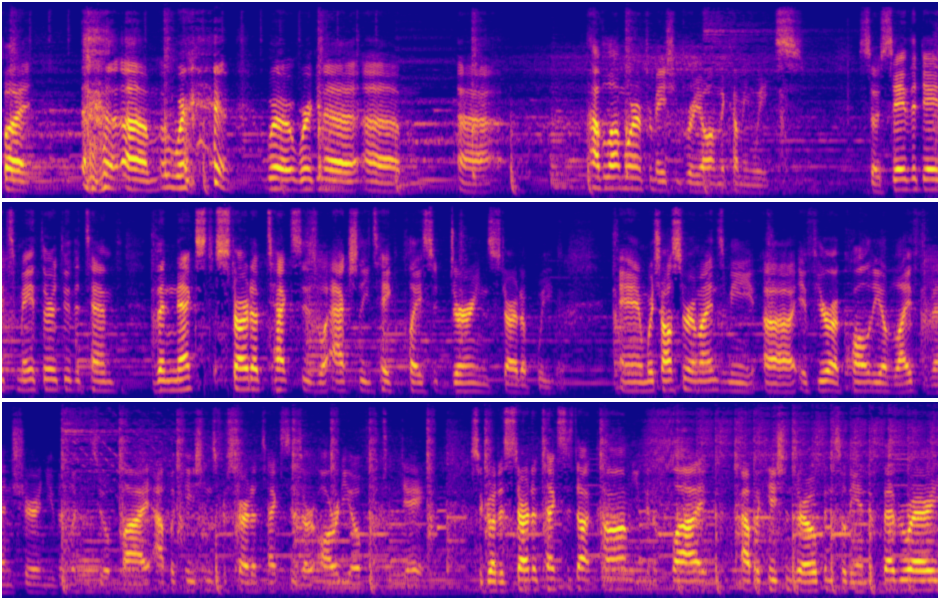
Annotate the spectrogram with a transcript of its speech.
But um, we're we're we're going to um, uh, have a lot more information for you all in the coming weeks. So save the dates, May 3rd through the 10th. The next Startup Texas will actually take place during Startup Week. And which also reminds me, uh, if you're a quality of life venture and you've been looking to apply, applications for Startup Texas are already open today. So go to startuptexas.com. You can apply. Applications are open until the end of February.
